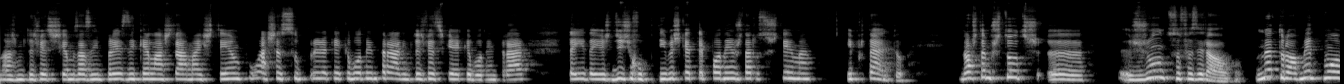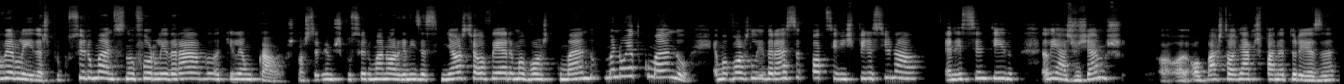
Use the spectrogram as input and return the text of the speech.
Nós muitas vezes chegamos às empresas e quem lá está há mais tempo acha superior a quem acabou de entrar, e muitas vezes quem acabou de entrar tem ideias disruptivas que até podem ajudar o sistema. E, portanto, nós estamos todos uh, juntos a fazer algo. Naturalmente vão haver líderes, porque o ser humano, se não for liderado, aquilo é um caos. Nós sabemos que o ser humano organiza-se melhor se houver uma voz de comando, mas não é de comando, é uma voz de liderança que pode ser inspiracional. É nesse sentido. Aliás, vejamos, ou, ou basta olharmos para a natureza,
